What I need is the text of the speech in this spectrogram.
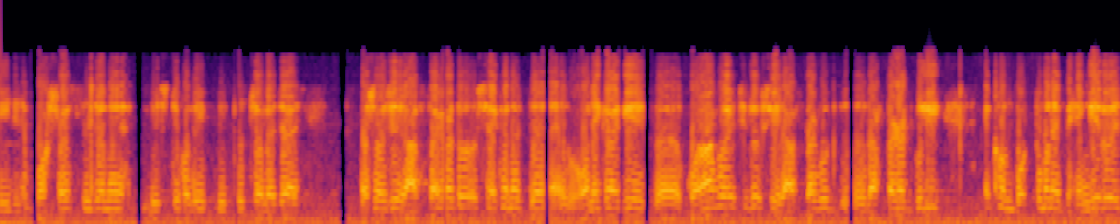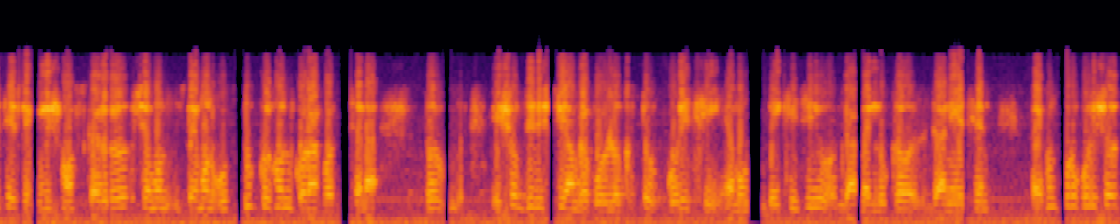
এই যে বর্ষার সিজনে বৃষ্টি হলেই বিদ্যুৎ চলে যায়। পাশাপাশি রাস্তাঘাটও সেখানে অনেক আগে করা হয়েছিল। সেই রাস্তাঘাট, রাস্তাঘাটগুলি এখন বর্তমানে ভেঙে রয়েছে। সেগুলি সংস্কারও সেমন, তেমন উদ্যোগ গ্রহণ করা হচ্ছে না। তো এসব জিনিসটি আমরা পরিলক্ষিত করেছি এবং দেখেছি। গ্রামের লোকরাও জানিয়েছেন। এখন পুর পরিষদ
